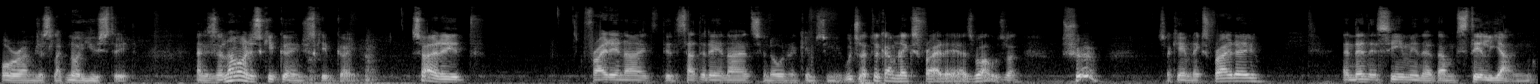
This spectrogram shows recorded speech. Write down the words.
or I'm just like not used to it? And he said, no, just keep going, just keep going. So I did Friday night, did Saturday nights, and the owner came to me. Would you like to come next Friday as well? I was like, sure. So I came next Friday, and then they see me that I'm still young.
